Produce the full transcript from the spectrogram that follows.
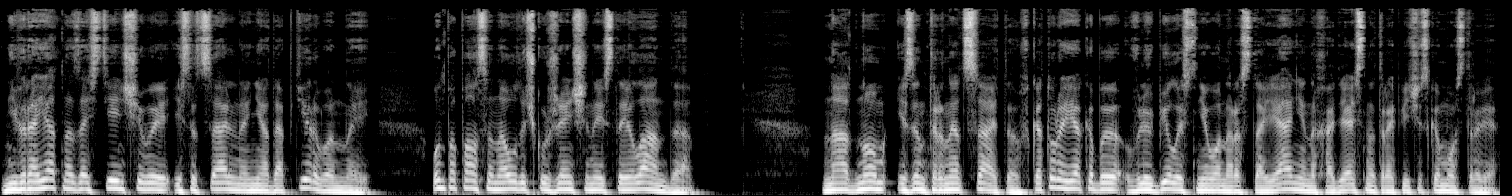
Невероятно застенчивый и социально неадаптированный, он попался на удочку женщины из Таиланда на одном из интернет-сайтов, которая якобы влюбилась в него на расстоянии, находясь на тропическом острове.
